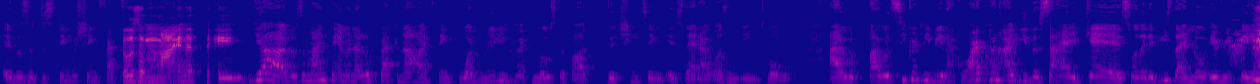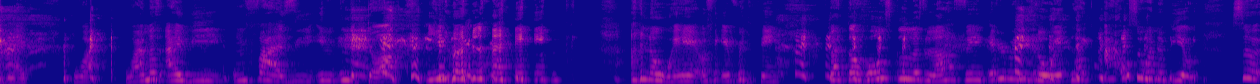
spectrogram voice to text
it was a distinguishing factor. It was a minor thing. Yeah, it was a minor thing. And when I look back now, I think what really hurt most about the cheating is that I wasn't being told. I would I would secretly be like, why can't I be the side guy so that at least I know everything? Like, why why must I be umfazi in, in the dark? You know, like unaware of everything. But the whole school is laughing. Everybody's aware. Like, I also want to be aware. So,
